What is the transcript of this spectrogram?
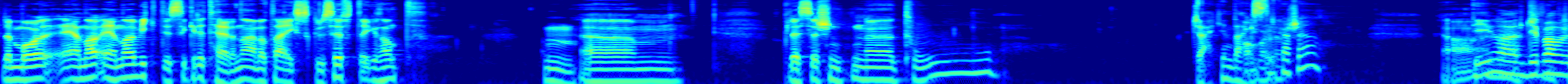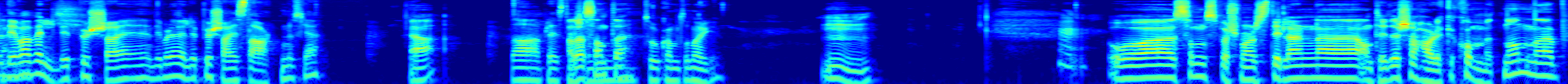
Det må, en, av, en av de viktigste kriteriene er at det er eksklusivt, ikke sant? Mm. Um, PlayStation eh, 2 Jack and Daxter, var kanskje? ja, De var, de, var, de, var veldig pusha i, de ble veldig pusha i starten, husker jeg. Ja. Da PlayStation er sant, 2 kom til Norge. Mm. Og som spørsmålsstilleren eh, antyder, så har det ikke kommet noen eh,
